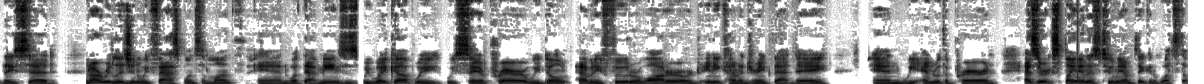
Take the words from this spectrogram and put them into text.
they said in our religion, we fast once a month. And what that means is we wake up, we, we say a prayer, we don't have any food or water or any kind of drink that day. And we end with a prayer. And as they're explaining this to me, I'm thinking, what's the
